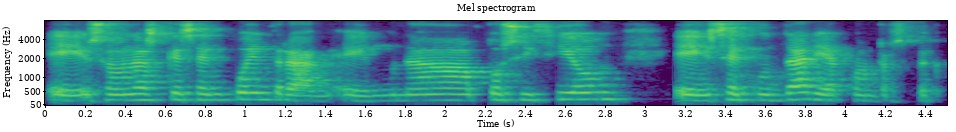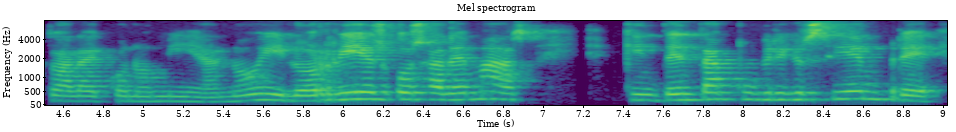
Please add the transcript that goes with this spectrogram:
eh, son las que se encuentran en una posición secundaria con respecto a la economía, ¿no? Y los riesgos además que intenta cubrir siempre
